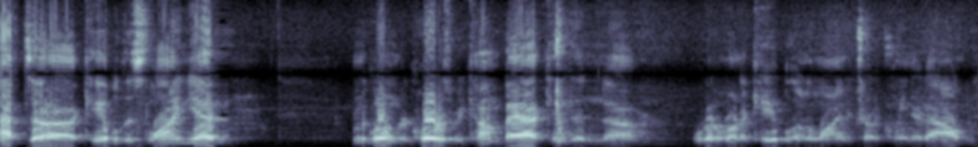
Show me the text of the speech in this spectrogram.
not uh, cabled this line yet. I'm going to go and record as we come back, and then uh, we're going to run a cable in the line to try to clean it out.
